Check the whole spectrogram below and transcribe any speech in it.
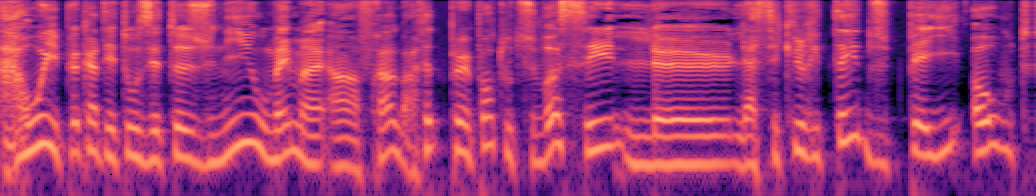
ah oui, puis quand tu es aux États-Unis ou même euh, en France, ben, en fait, peu importe où tu vas, c'est le la sécurité du pays hôte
